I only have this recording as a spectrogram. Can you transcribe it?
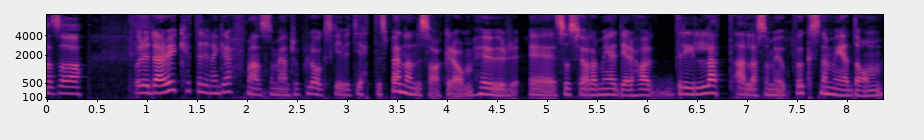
Alltså, och det där har ju Katarina Graffman som är antropolog skrivit jättespännande saker om hur eh, sociala medier har drillat alla som är uppvuxna med dem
